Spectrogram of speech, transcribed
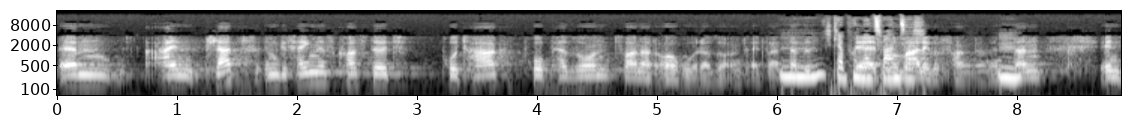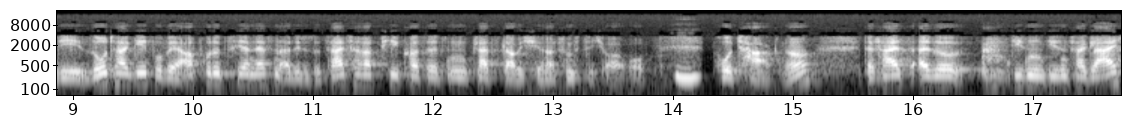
ähm, ein Platz im Gefängnis kostet pro Tag pro Person 200 Euro oder so und etwas. Mhm, das ist ich glaub, der 120. normale Gefangene. Wenn es dann in die SOTA geht, wo wir ja auch produzieren lassen, also die Sozialtherapie, kostet ein Platz, glaube ich, 450 Euro pro Tag. Ne? Das heißt also, diesen, diesen Vergleich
